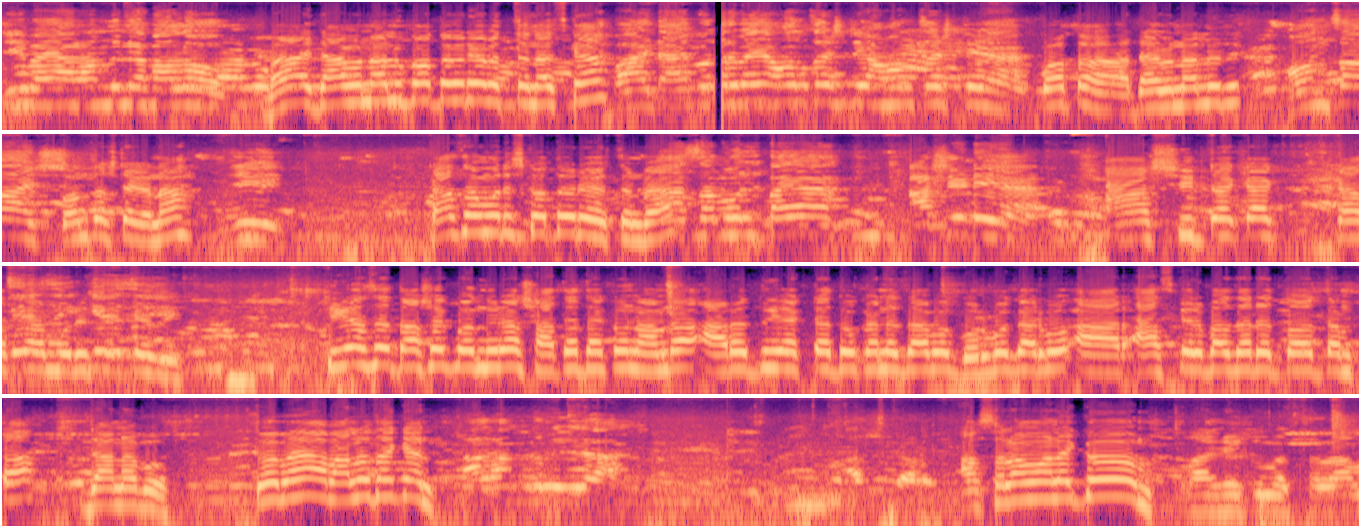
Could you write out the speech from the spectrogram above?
জি ভাই আলহামদুলিল্লাহ ভালো। ভাই ডায়মন্ড আলু কত করে বেচছেন আজকে? ভাই ডায়মন্ড ভাই টাকা টাকা। কত? ডায়মন্ড আলু পঞ্চাশ। পঞ্চাশ টাকা না? জি। কাঁচামরিচ কত করে বেচছেন ভাই? কাঁচামরিচ ভাইয়া আশি টাকা কাঁচা মরিচের কেজি। ঠিক আছে দর্শক বন্ধুরা সাথে থাকুন আমরা আরও দুই একটা দোকানে যাব ঘুরবো গাড়বো আর আজকের বাজারের দর দামটা জানাব। তো ভাইয়া ভালো থাকেন? আলহামদুলিল্লাহ। আসসালামু আলাইকুম। ওয়ালাইকুম আসসালাম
